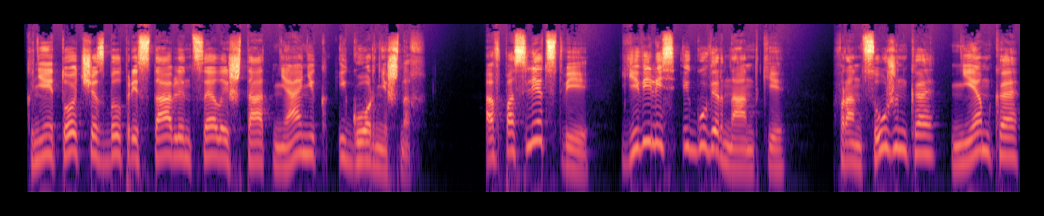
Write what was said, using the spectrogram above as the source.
К ней тотчас был представлен целый штат нянек и горничных, а впоследствии явились и гувернантки, француженка, немка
